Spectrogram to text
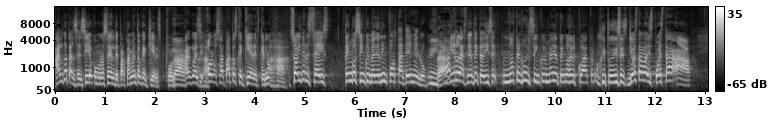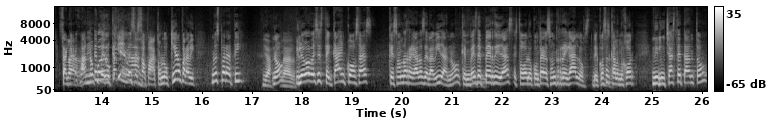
Algo tan sencillo como, no sé, el departamento que quieres, por Claro. algo Ajá. o los zapatos que quieres, que no. Ajá. Soy del 6, tengo cinco y medio, no importa, démelo. Y viene la señorita y te dice, no tengo el cinco y medio, tengo el 4. Y tú dices, yo estaba dispuesta a sacar Claro. Juanete, no pero quiero ese zapato, lo quiero para mí. No es para ti, Ya, ¿no? claro. Y luego a veces te caen cosas que son los regalos de la vida, ¿no? Que en vez de pérdidas es todo lo contrario, son regalos de cosas que a lo mejor ni luchaste tanto,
